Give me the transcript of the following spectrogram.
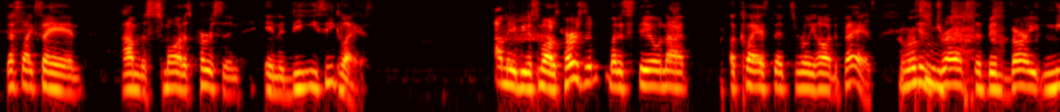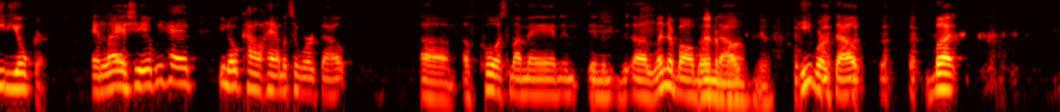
That's like saying I'm the smartest person in the DEC class. I may be the smartest person, but it's still not a class that's really hard to pass. And that's His drafts have been very mediocre. And last year we had, you know, Kyle Hamilton worked out. Um, of course, my man in, in uh, Linderbaum worked out yeah. he worked out. But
